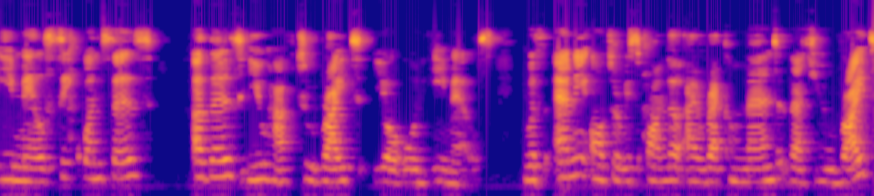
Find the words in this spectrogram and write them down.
email sequences. Others, you have to write your own emails. With any autoresponder, I recommend that you write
